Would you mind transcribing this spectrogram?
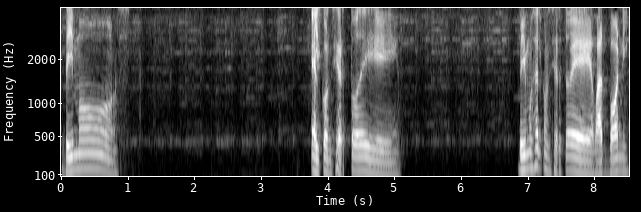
vimos el concierto de vimos el concierto de Bad Bunny.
